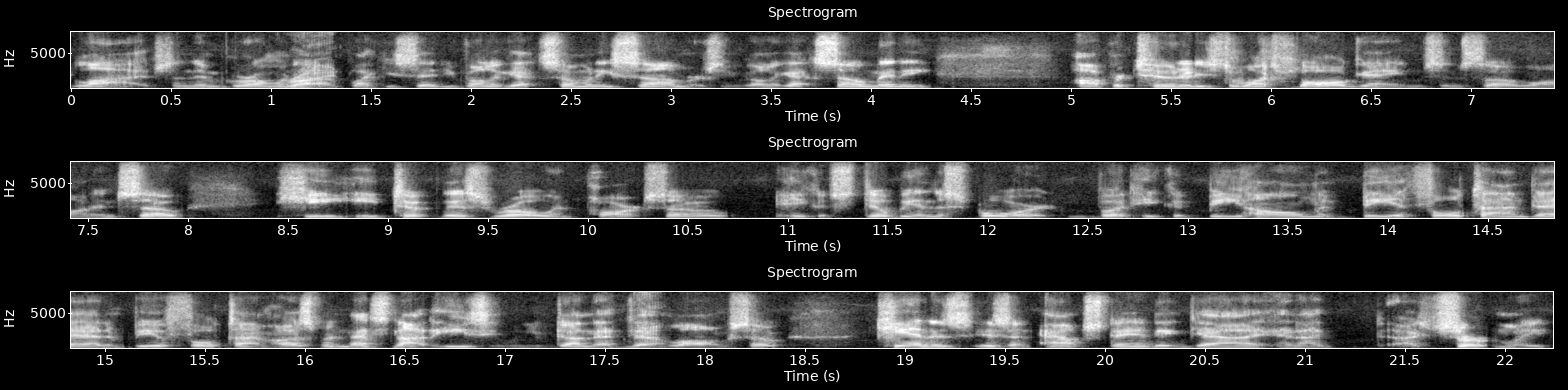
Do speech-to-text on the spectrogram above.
lives and them growing Right. up. Like you said, you've only got so many summers, you've only got so many opportunities to watch ball games and so on. And so he he took this role in part so he could still be in the sport, but he could be home and be a full time dad and be a full time husband. That's not easy when you've done that that long. So Kenn is is an outstanding guy, and I I certainly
